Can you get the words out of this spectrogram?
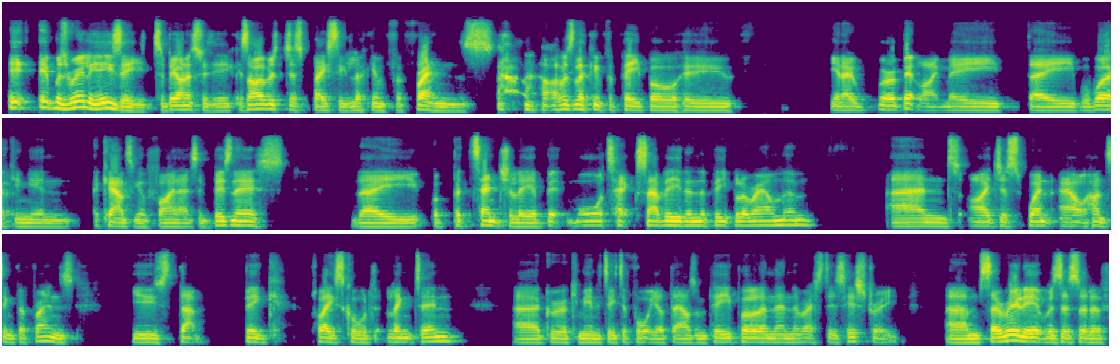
It it was really easy, to be honest with you, because I was just basically looking for friends. I was looking for people who, you know, were a bit like me. They were working in accounting and finance and business they were potentially a bit more tech savvy than the people around them. And I just went out hunting for friends, used that big place called LinkedIn, uh, grew a community to 40 odd thousand people, and then the rest is history. Um, so really, it was a sort of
